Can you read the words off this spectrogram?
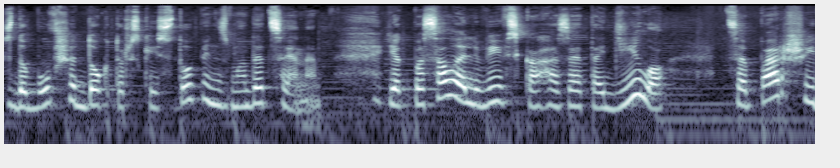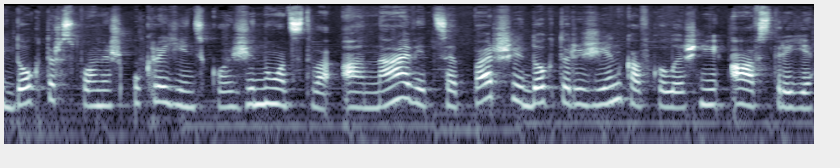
здобувши докторський ступінь з медицини. Як писала львівська газета Діло. Це перший доктор з поміж українського жіноцтва, а навіть це перший доктор жінка в колишній Австрії.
